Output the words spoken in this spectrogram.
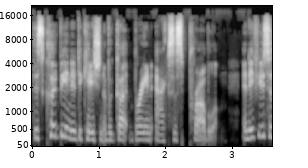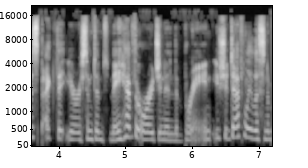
this could be an indication of a gut brain axis problem. And if you suspect that your symptoms may have their origin in the brain, you should definitely listen to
